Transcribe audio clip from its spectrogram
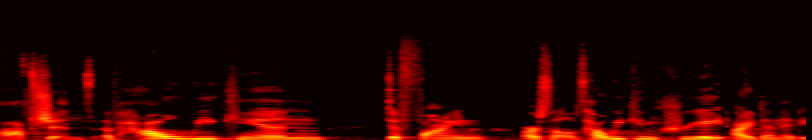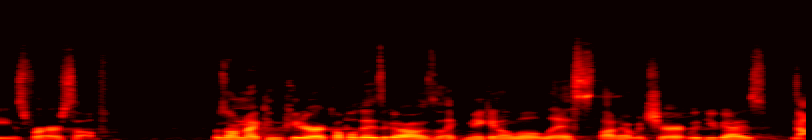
options of how we can define ourselves, how we can create identities for ourselves. Was on my computer a couple days ago. I was like making a little list, thought I would share it with you guys. No,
